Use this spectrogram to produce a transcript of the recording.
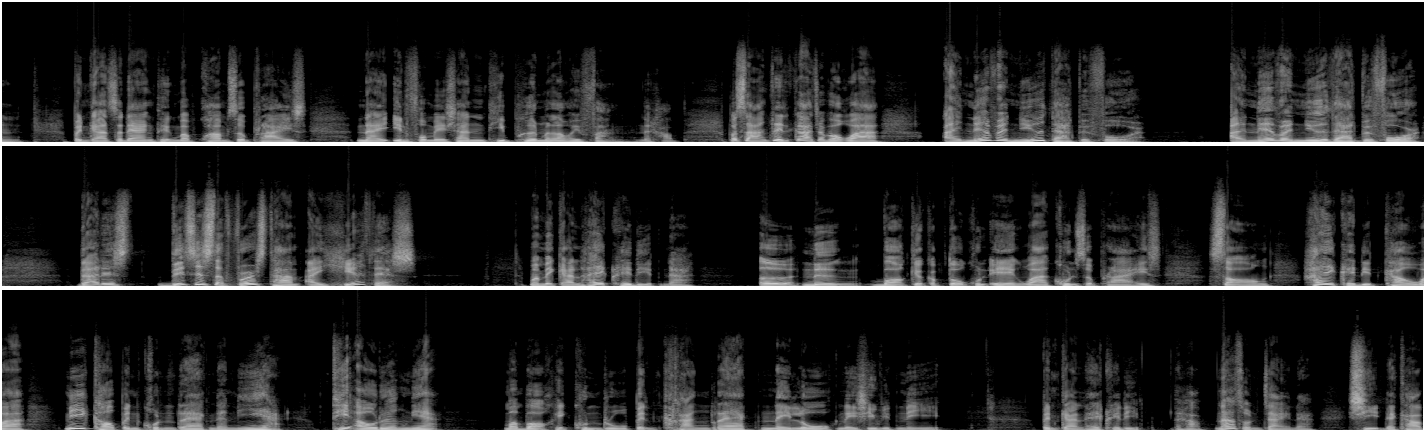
เป็นการแสดงถึงแบบความเซอร์ไพรส์ใน information ที่เพื่อนมาเล่าให้ฟังนะครับ ภาษาอังกฤษก็อาจจะบอกว่า I never knew that before I never knew that before that is this is the first time I hear this มันเป็นการให้เครดิตนะ เออหนึ่งบอกเกี่ยวกับตัวคุณเองว่าคุณเซอร์ไพรส์สองให้เครดิตเขาว่า นี่เขาเป็นคนแรกนะเนี่ย ที่เอาเรื่องเนี้ยมาบอกให้คุณรู้เป็นครั้งแรกในโลกในชีวิตนี้ เป็นการให้เครดิตนะครับ น่าสนใจนะชีนะครับ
